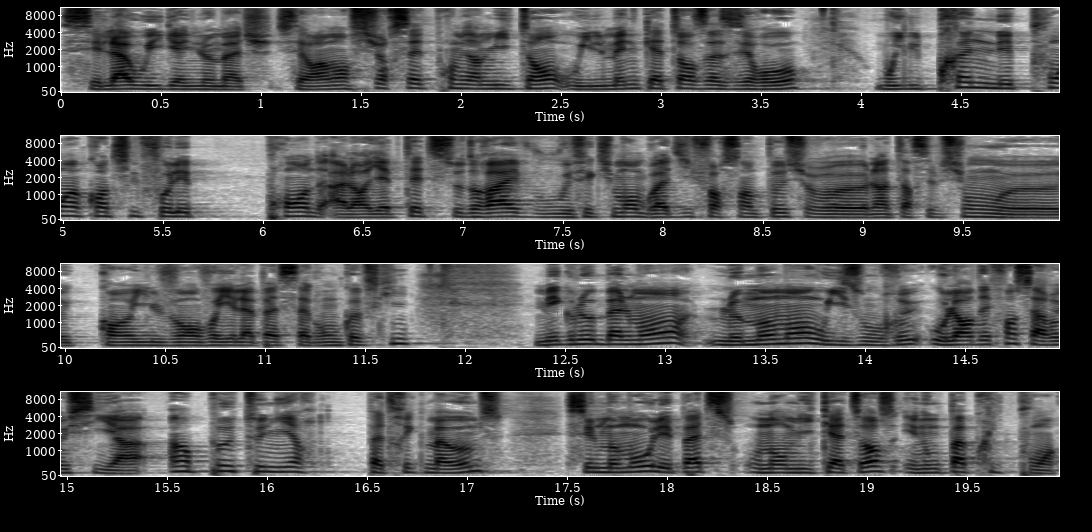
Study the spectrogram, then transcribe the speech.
C'est là où ils gagnent le match. C'est vraiment sur cette première mi-temps où ils mènent 14 à 0, où ils prennent les points quand il faut les prendre. Alors il y a peut-être ce drive où effectivement Brady force un peu sur euh, l'interception euh, quand il veut envoyer la passe à Gronkowski. Mais globalement, le moment où, ils ont où leur défense a réussi à un peu tenir Patrick Mahomes, c'est le moment où les Pats en ont mis 14 et n'ont pas pris de points.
